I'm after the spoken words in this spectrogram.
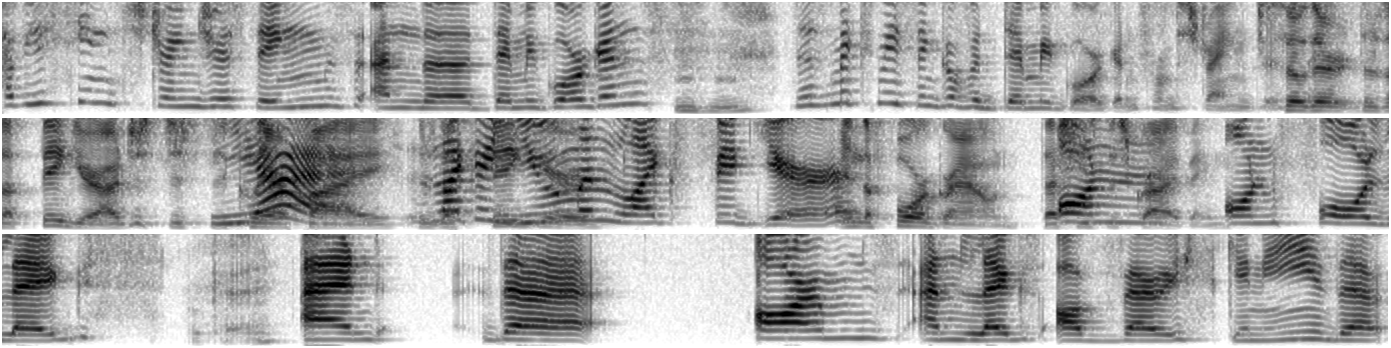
Have you seen Stranger Things and the Demigorgons? Mm-hmm. This makes me think of a Demigorgon from Stranger so there Things. there's a figure. I just just to clarify, yes, there's like a, figure human-like figure in the foreground that on she's describing. on four legs. okay. and the arms and legs are very skinny. The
